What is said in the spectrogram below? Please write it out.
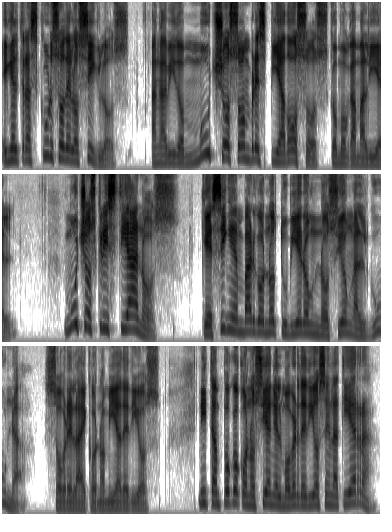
En el transcurso de los siglos han habido muchos hombres piadosos como Gamaliel, muchos cristianos que sin embargo no tuvieron noción alguna sobre la economía de Dios, ni tampoco conocían el mover de Dios en la tierra.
